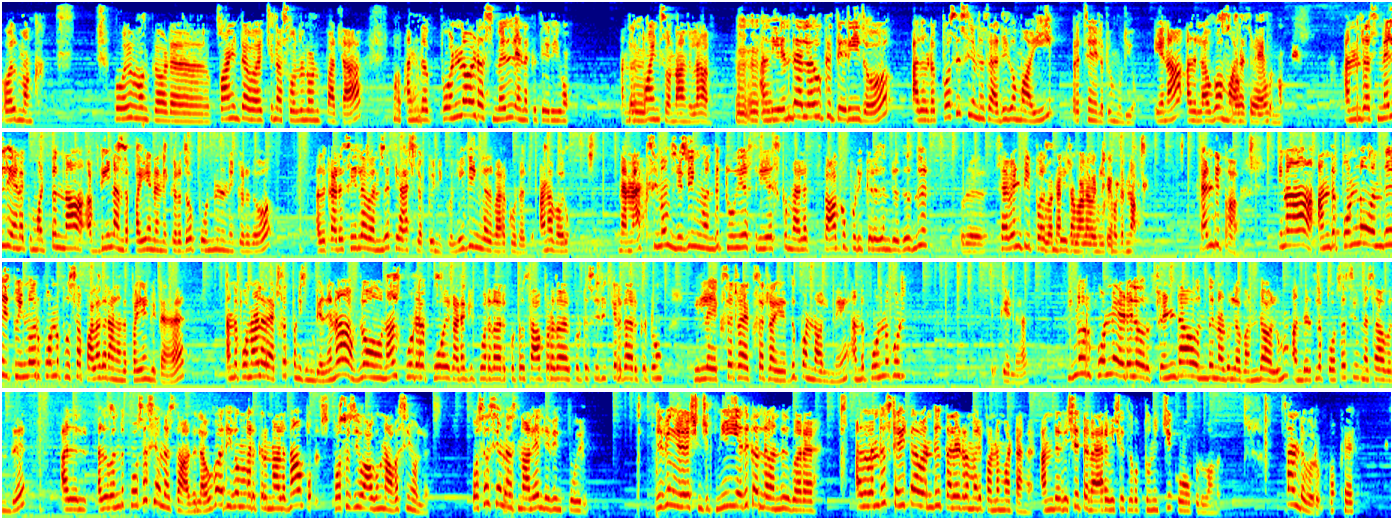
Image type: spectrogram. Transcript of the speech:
ஹோல்மங்க் ஹோல்மங்கோட பாயிண்ட வச்சு நான் சொல்லணும்னு பார்த்தா அந்த பொண்ணோட ஸ்மெல் எனக்கு தெரியும். அந்த பாயிண்ட் சொன்னாங்களா? அது எந்த அளவுக்கு தெரியுதோ அதோட பொசிசிவ்னஸ் அதிகமாயி பிரச்சனையில போய் முடியும். ஏன்னா அது லவ்வா மாற பண்ணும். அந்த ஸ்மெல் எனக்கு மட்டும்தான் அப்படின்னு அந்த பையன் நினைக்கிறதோ பொண்ணு நினைக்கிறதோ அது கடைசியில வந்து கிளாஸ்ல போய் நிக்கும். லிவிங்ல அது வரக்கூடாது. ஆனா வரும். நான் மேக்சிமம் லிவிங் வந்து டூ இயர்ஸ் த்ரீ இயர்ஸ்க்கு மேல தாக்கு பிடிக்கிறதுன்றது வந்து ஒரு செவன்டி பர்சன்டேஜ். மட்டும்தான். கண்டிப்பா. ஏன்னா அந்த பொண்ணு வந்து இப்ப இன்னொரு பொண்ணு புதுசா பழகுறாங்க அந்த பையன் கிட்ட அந்த பொண்ணால அதை அக்செப்ட் பண்ணிக்க முடியாது. ஏன்னா அவ்வளவு நாள் கூட போய் கடைக்கு போறதா இருக்கட்டும் சாப்பிடறதா இருக்கட்டும் சிரிக்கிறதா இருக்கட்டும் இல்ல எக்ஸெட்ரா எக்ஸெட்ரா எது பண்ணாலுமே அந்த பொண்ணு கூட இருக்கையில இன்னொரு பொண்ணு இடையில ஒரு ஃப்ரெண்டா வந்து நடுவுல வந்தாலும் அந்த இடத்துல பொசசிவ்னஸா வந்து அது அது வந்து பொசசிவ்னஸ் தான். அது லவ் அதிகமா இருக்கறனாலதான் பொசசிவ் ஆகும்னு அவசியம் இல்ல. பொசசிவ்னஸ்னாலே லிவிங் போயிரும். லிவிங் ரிலேஷன்ஷிப் நீ எதுக்கு அதுல வந்து வர? அது வந்து ஸ்ட்ரைட்டா வந்து தலையிடுற மாதிரி பண்ண மாட்டாங்க. அந்த விஷயத்த வேற விஷயத்துல துணிச்சு கோவப்படுவாங்க. சண்டை வரும். ஓகே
